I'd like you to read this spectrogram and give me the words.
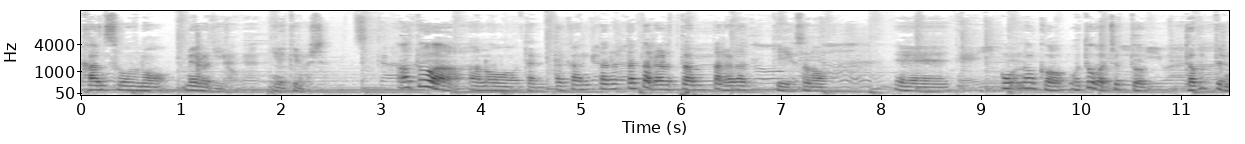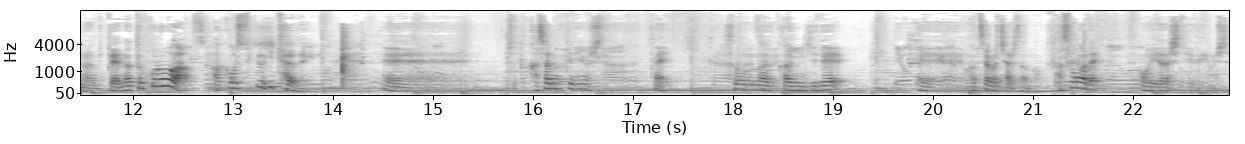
感想のメロディーを入れてみました。あとはあの「タンタカンタラタタララタンタララ」っていうその、えー、おなんか音がちょっとダブってるなみたいなところはアコースティックギターで、えー、ちょっと重ねてみました。はい。そんな感じで、えー、松山千春さんの「黄昏をやらせていただきまし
